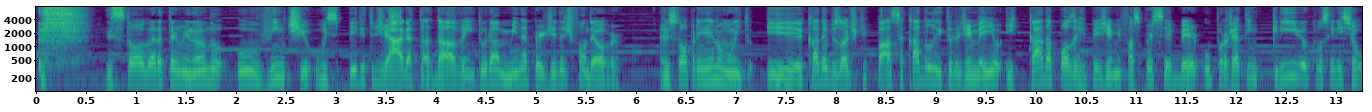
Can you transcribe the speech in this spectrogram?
Estou agora terminando o 20, o espírito de Agatha, da aventura Mina Perdida de Fandelver. Eu estou aprendendo muito e cada episódio que passa, cada leitura de e-mail e cada pós-RPG me faz perceber o projeto incrível que você iniciou.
